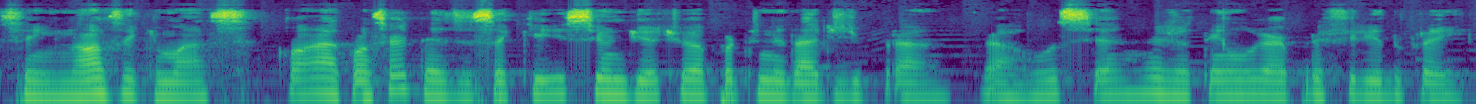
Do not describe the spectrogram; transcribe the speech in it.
Sim, nossa, que massa. Ah, com certeza. Isso aqui, se um dia eu tiver a oportunidade de ir pra, pra Rússia, eu já tenho um lugar preferido pra ir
